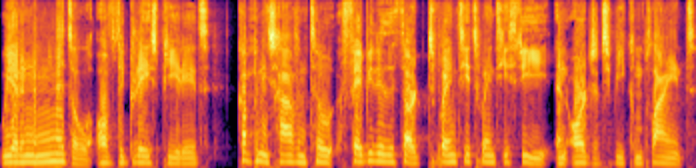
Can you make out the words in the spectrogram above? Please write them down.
we are in the middle of the grace period. Companies have until February the 3rd, 2023 in order to be compliant.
